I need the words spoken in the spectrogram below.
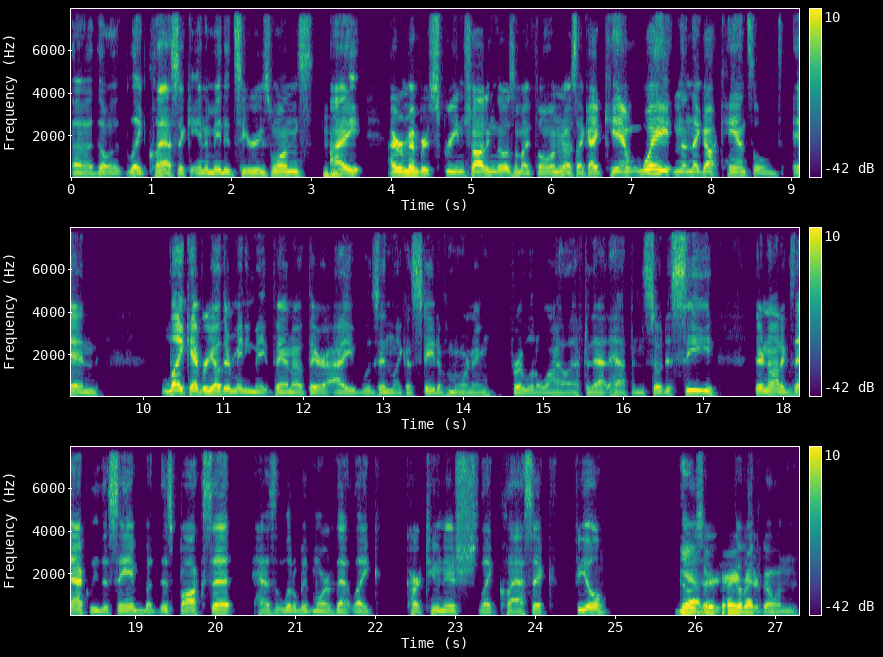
uh the like classic animated series ones, Mhm. I I remember screenshotting those on my phone and I was like, I can't wait. And then they got canceled. And like every other mini mate fan out there, I was in like a state of mourning for a little while after that happened. So to see they're not exactly the same, but this box set has a little bit more of that like cartoonish, like classic feel. Yeah, Those they're are very those are retro. going,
